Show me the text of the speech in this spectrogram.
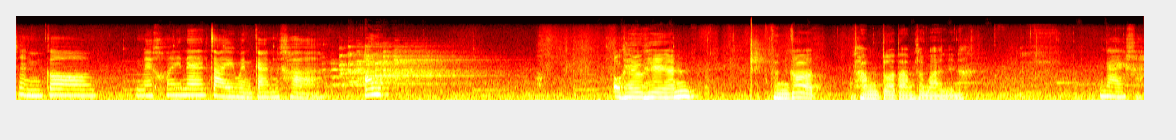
ฉันก็ ไม่ค่อยแน่ใจเหมือนกันค่ะ เอ้าโอเค โอเค งั้น คุณก็ทำตัวตามสบายเลยนะ ได้ค่ะ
